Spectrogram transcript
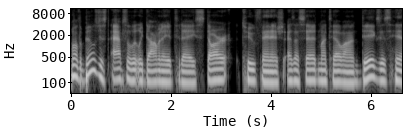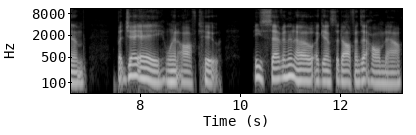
Well, the Bills just absolutely dominated today, start to finish. As I said, my tail line, Diggs is him, but JA went off too. He's 7 and 0 against the Dolphins at home now.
